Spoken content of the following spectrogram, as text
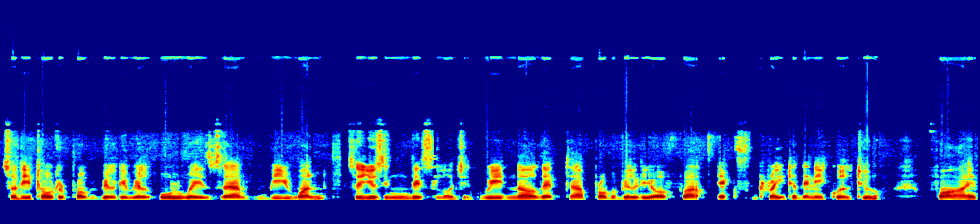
So the total probability will always um, be 1. So using this logic, we know that uh, probability of x greater than equal to 5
